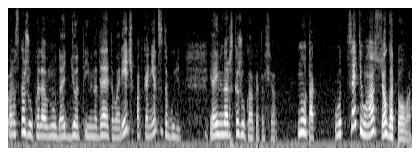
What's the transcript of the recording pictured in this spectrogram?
расскажу, когда ну дойдет именно до этого речь, под конец это будет. Я именно расскажу, как это все. Ну так, вот с этим у нас все готово.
